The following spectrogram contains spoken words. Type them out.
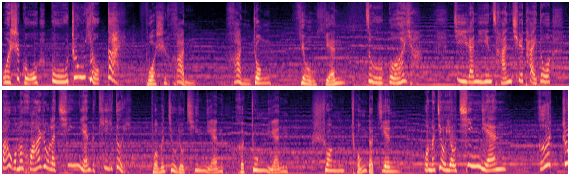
我是鼓，鼓中有盖；我是汉，汉中有盐。祖国呀，既然你因残缺太多，把我们划入了青年的梯队，我们就有青年和中年双重的肩，我们就有青年和中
